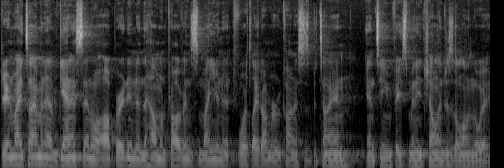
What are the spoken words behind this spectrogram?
During my time in Afghanistan while operating in the Helmand province, my unit, 4th Light Armor Reconnaissance Battalion, and team faced many challenges along the way.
